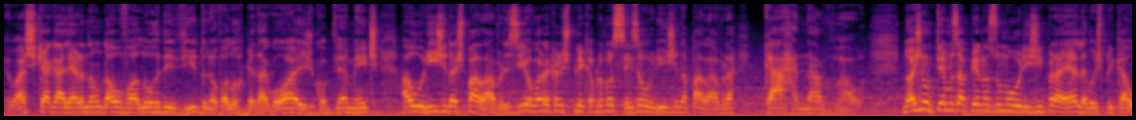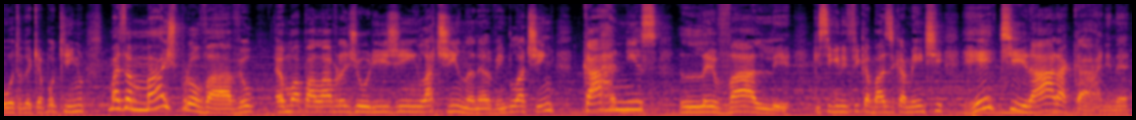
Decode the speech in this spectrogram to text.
Eu acho que a galera não dá o valor devido, né, o valor pedagógico, obviamente, à origem das palavras. E agora eu quero explicar para vocês a origem da palavra carnaval. Nós não temos apenas uma origem para ela, eu vou explicar outra daqui a pouquinho, mas a mais provável é uma palavra de origem latina, né? Vem do latim carnis levale, que significa basicamente retirar a carne, né?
